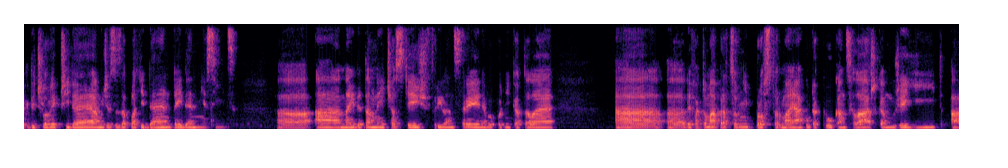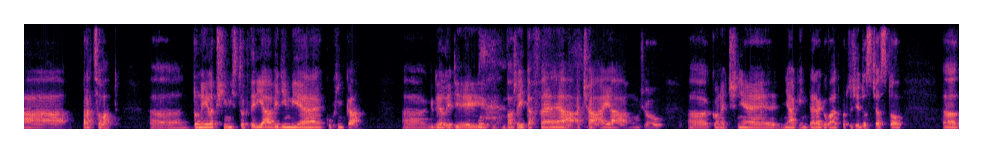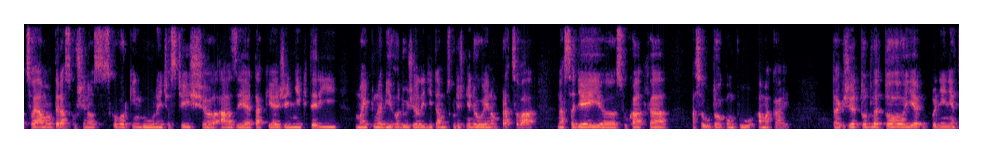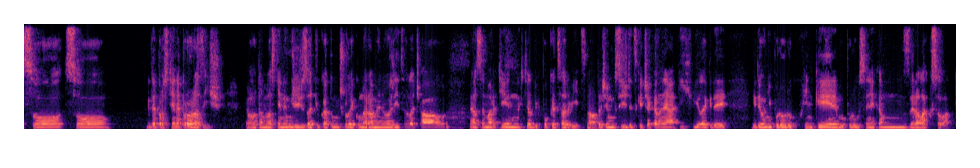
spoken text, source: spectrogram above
kdy člověk přijde a může se zaplatit den, týden, měsíc a najde tam nejčastěji freelancery nebo podnikatelé a de facto má pracovní prostor, má nějakou takovou kancelář, kam může jít a pracovat. To nejlepší místo, který já vidím, je kuchyňka, kde lidi vařejí kafe a, a čaj a můžou konečně nějak interagovat, protože dost často co já mám teda zkušenost z coworkingů, nejčastěji Ázie, tak je, že některý mají tu nevýhodu, že lidi tam skutečně jdou jenom pracovat, nasadějí sluchátka a jsou u toho kompu a makají. Takže tohle je úplně něco, co, kde prostě neprorazíš. Jo, tam vlastně nemůžeš zaťukat tomu člověku na rameno a říct, hele čau, já jsem Martin, chtěl bych pokecat víc. No. Takže musíš vždycky čekat na nějaký chvíle, kdy, kdy oni půjdou do kuchyňky nebo půjdou se někam zrelaxovat.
